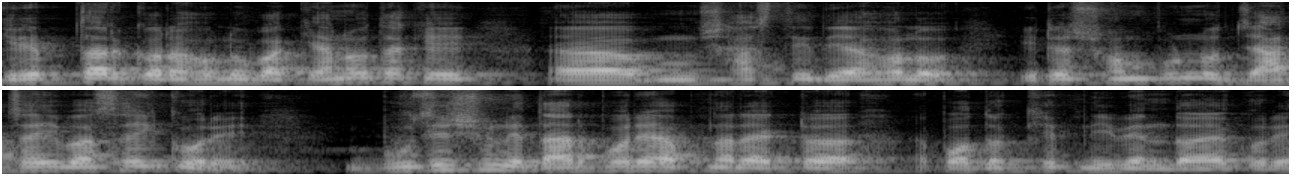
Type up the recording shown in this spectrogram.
গ্রেপ্তার করা হলো বা কেন তাকে শাস্তি দেওয়া হলো? এটা সম্পূর্ণ যাচাই বাছাই করে বুঝে শুনে তারপরে আপনারা একটা পদক্ষেপ নেবেন দয়া করে।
